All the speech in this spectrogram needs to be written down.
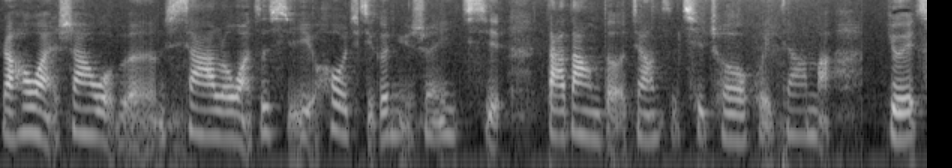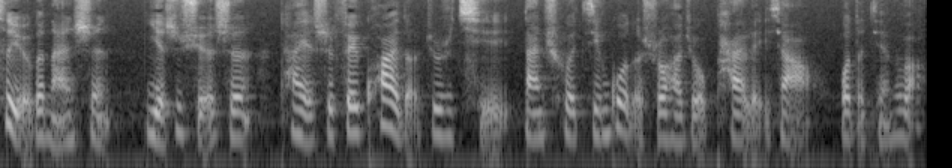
然后晚上我们下了晚自习以后，几个女生一起搭档的这样子骑车回家嘛。有一次有一个男生也是学生，他也是飞快的，就是骑单车经过的时候，他就拍了一下我的肩膀。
